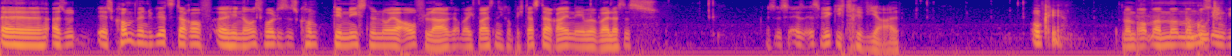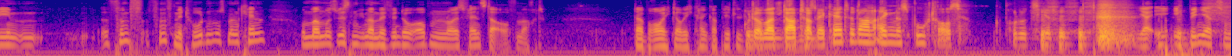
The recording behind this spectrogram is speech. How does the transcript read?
Äh, also es kommt, wenn du jetzt darauf äh, hinaus wolltest, es kommt demnächst eine neue Auflage, aber ich weiß nicht, ob ich das da reinnehme, weil das ist. Es ist, es ist wirklich trivial. Okay. Man braucht, man, man, man muss irgendwie fünf, fünf Methoden muss man kennen und man muss wissen, wie man mit Windows Open ein neues Fenster aufmacht. Da brauche ich, glaube ich, kein Kapitel. Gut, aber Databack hätte da ein eigenes Buch draus produziert. ja, ich, ich, bin ja zum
